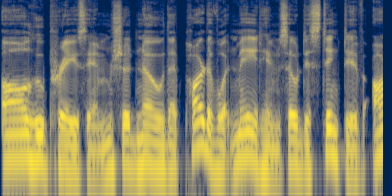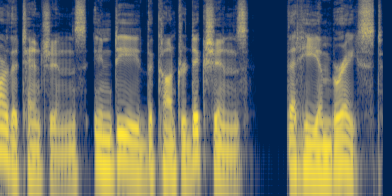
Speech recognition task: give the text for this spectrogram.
All who praise him should know that part of what made him so distinctive are the tensions, indeed the contradictions, that he embraced.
